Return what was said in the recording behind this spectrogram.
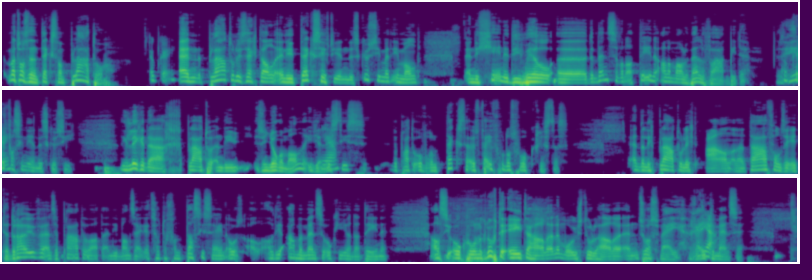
maar het was in een tekst van Plato. Oké. En Plato die zegt dan, in die tekst heeft hij een discussie met iemand, en diegene die wil eh, de mensen van Athene allemaal welvaart bieden. Dat is een heel Oké. fascinerende discussie. Die liggen daar, Plato en die is een jonge man, idealistisch. We praten over een tekst uit 500 voor Christus. En dan ligt Plato ligt aan aan een tafel, ze eten druiven en ze praten wat. En die man zei, het zou toch fantastisch zijn, als al, al die arme mensen ook hier in Athene, als die ook gewoon genoeg te eten hadden en een mooie stoel hadden. En zoals wij, rijke Ja. mensen.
